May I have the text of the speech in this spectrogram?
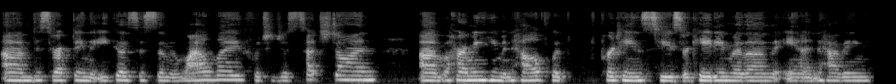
um, disrupting the ecosystem and wildlife, which you just touched on, um, harming human health with pertains to circadian rhythm and having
